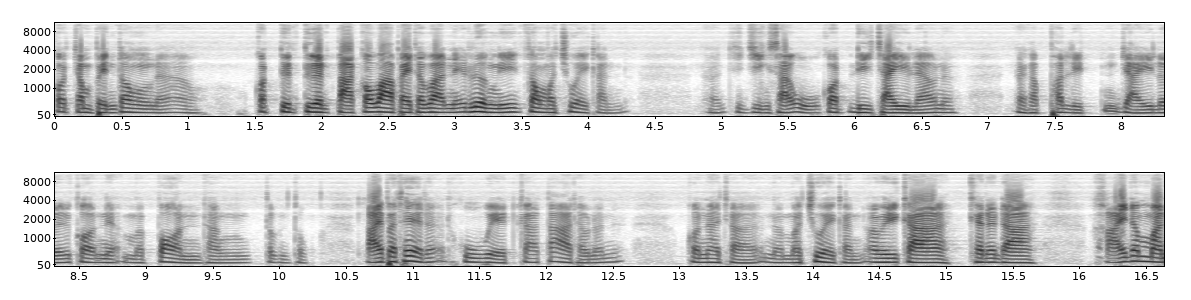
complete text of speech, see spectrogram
ก็จำเป็นต้องนะเอาก็เตือนเตือนปากก็ว่าไปแต่ว่าในเรื่องนี้ต้องมาช่วยกันนะจริง ๆ ซาอุก็ดีใจอยู่แล้วนะนะครับผลิตใหญ่เลยแล้วก็เนี่ยมาป้อนทางตะวันตก หลายประเทศนะคูเวตกาตาร์แถวนั้นนะก็น่าจะนะมาช่วยกัน อเมริกา แคนาดา ขายน้ำมัน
